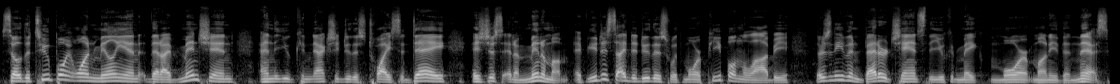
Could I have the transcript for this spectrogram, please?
So the 2.1 million that I've mentioned and that you can actually do this twice a day is just at a minimum. If you decide to do this with more people in the lobby, there's an even better chance that you could make more money than this.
